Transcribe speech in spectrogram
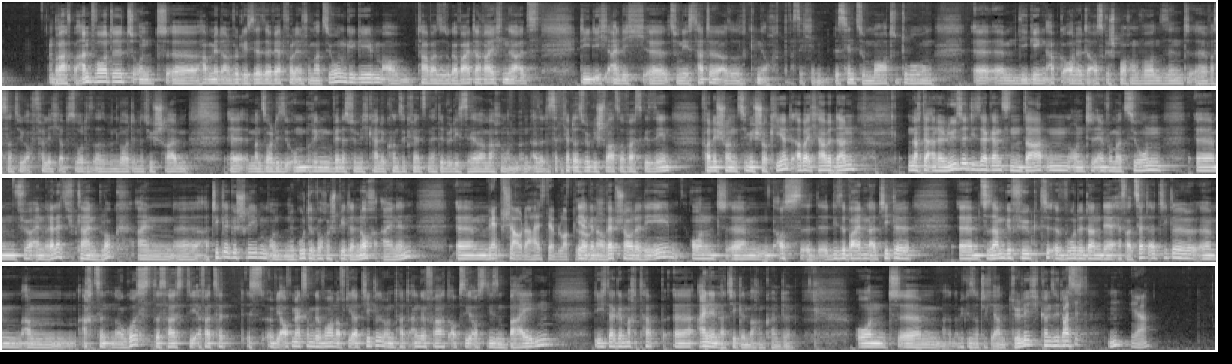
brav beantwortet und äh, haben mir dann wirklich sehr, sehr wertvolle Informationen gegeben, auch teilweise sogar weiterreichende als die, die ich eigentlich äh, zunächst hatte. Also es ging auch was ich hin, bis hin zu Morddrohungen, äh, ähm, die gegen Abgeordnete ausgesprochen worden sind, äh, was natürlich auch völlig absurd ist. Also wenn Leute natürlich schreiben, äh, man sollte sie umbringen, wenn das für mich keine Konsequenzen hätte, würde ich selber machen. Und, und also das, ich habe das wirklich schwarz auf weiß gesehen, fand ich schon ziemlich schockierend. Aber ich habe dann nach der Analyse dieser ganzen Daten und Informationen ähm, für einen relativ kleinen Blog einen äh, Artikel geschrieben und eine gute Woche später noch einen. Ähm, Webschauder heißt der Blog. Ja, genau, webschauder.de. Und ähm, aus äh, diese beiden Artikel ähm, zusammengefügt wurde dann der FAZ-Artikel ähm, am 18. August. Das heißt, die FAZ ist irgendwie aufmerksam geworden auf die Artikel und hat angefragt, ob sie aus diesen beiden die ich da gemacht habe, äh, einen Artikel machen könnte. Und ähm, dann habe ich gesagt, ja, natürlich können Sie das. Was ist, hm? Ja.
